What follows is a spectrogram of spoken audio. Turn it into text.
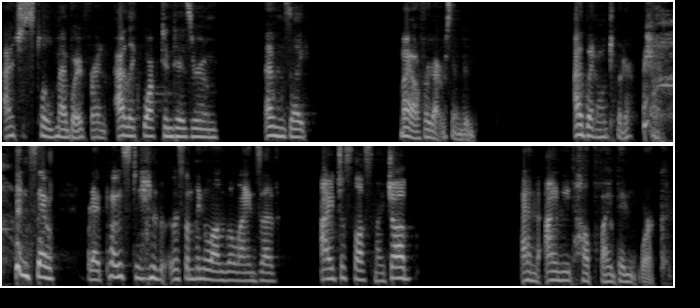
I just told my boyfriend. I like walked into his room and was like, "My offer got rescinded." I went on Twitter, and so what I posted was something along the lines of, "I just lost my job and I need help finding work.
